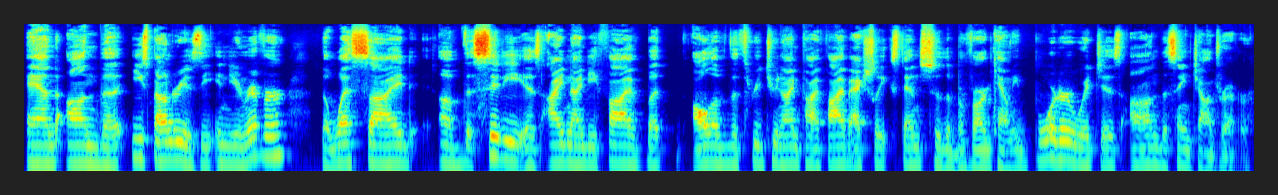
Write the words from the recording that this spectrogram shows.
And on the east boundary is the Indian River. The west side of the city is I-95, but all of the 32955 actually extends to the Brevard County border, which is on the St. Johns River.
